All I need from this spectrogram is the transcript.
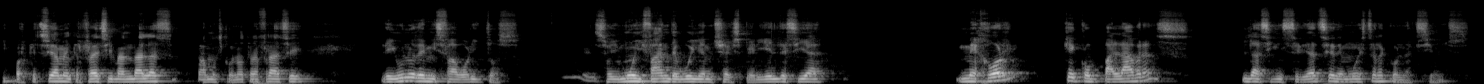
Y porque estoy entre frases y mandalas, vamos con otra frase de uno de mis favoritos. Soy muy fan de William Shakespeare y él decía, mejor que con palabras, la sinceridad se demuestra con acciones.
